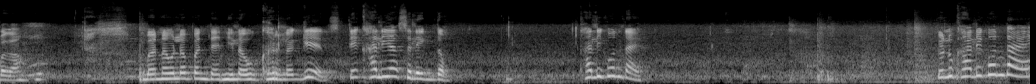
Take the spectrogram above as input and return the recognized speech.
बघा. बनवलं पण त्यांनी लवकर लगेच. ते खाली असेल एकदम. खाली कोणता आहे? पिलू खाली कोणता आहे?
